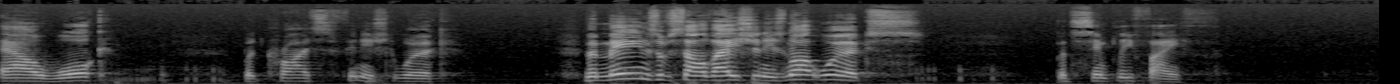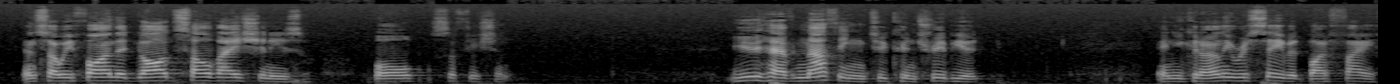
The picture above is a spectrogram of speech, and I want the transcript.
our walk, but Christ's finished work. The means of salvation is not works, but simply faith. And so we find that God's salvation is all sufficient. You have nothing to contribute, and you can only receive it by faith.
